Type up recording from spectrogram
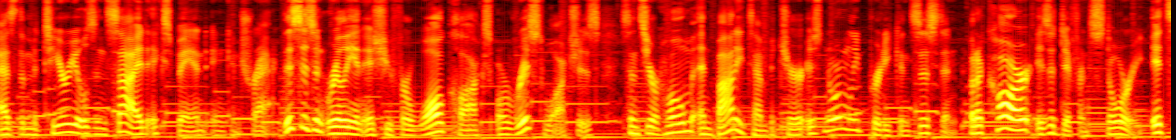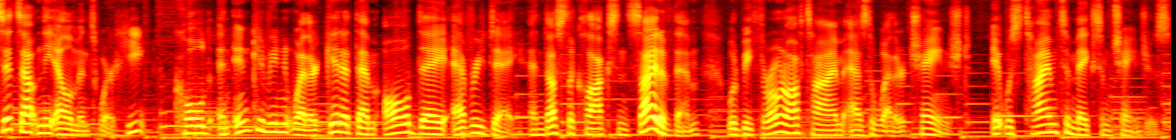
as the materials inside expand and contract. This isn't really an issue for wall clocks or wristwatches since your home and body temperature is normally pretty consistent, but a car is a different story. It sits out in the elements where heat, cold, and inconvenient weather get at them all day, every day, and thus the clocks inside of them would be thrown off time as the weather changed. It was time to make some changes.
